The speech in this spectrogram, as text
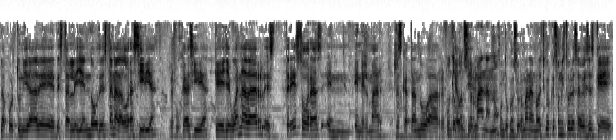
la oportunidad de, de estar leyendo de esta nadadora siria, refugiada siria, que llegó a nadar es, tres horas en, en el mar rescatando a refugiados con su hermana, ¿no? Junto con su hermana, ¿no? Yo creo que son historias a veces que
